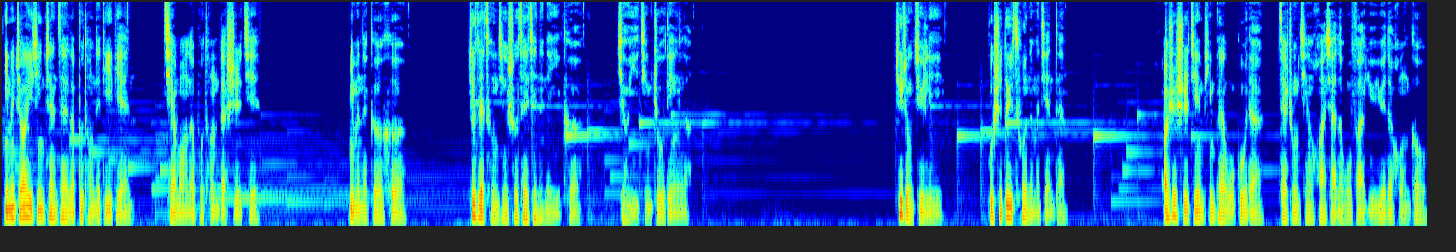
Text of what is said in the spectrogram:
你们早已经站在了不同的地点，前往了不同的世界。你们的隔阂，就在曾经说再见的那一刻，就已经注定了。这种距离，不是对错那么简单。而是时间平白无故的在中间画下了无法逾越的鸿沟，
